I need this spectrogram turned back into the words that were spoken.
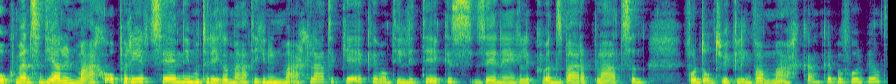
Ook mensen die aan hun maag geopereerd zijn, die moeten regelmatig in hun maag laten kijken, want die littekens zijn eigenlijk kwetsbare plaatsen voor de ontwikkeling van maagkanker bijvoorbeeld.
